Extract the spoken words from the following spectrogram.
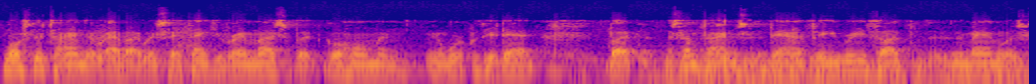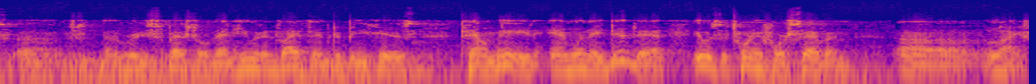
Most of the time, the rabbi would say, "Thank you very much, but go home and you know, work with your dad." But sometimes, then, if he really thought the man was uh, really special, then he would invite them to be his talmid. And when they did that, it was a 24/7 uh, life.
